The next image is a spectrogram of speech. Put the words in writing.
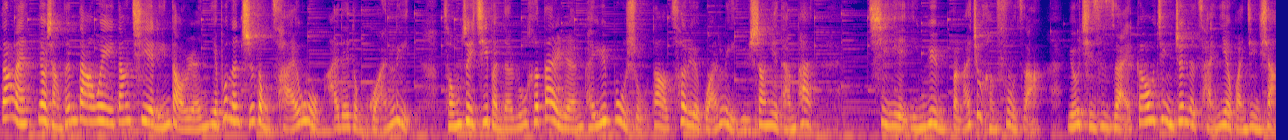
当然，要想登大位当企业领导人，也不能只懂财务，还得懂管理。从最基本的如何带人、培育部署，到策略管理与商业谈判，企业营运本来就很复杂，尤其是在高竞争的产业环境下，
